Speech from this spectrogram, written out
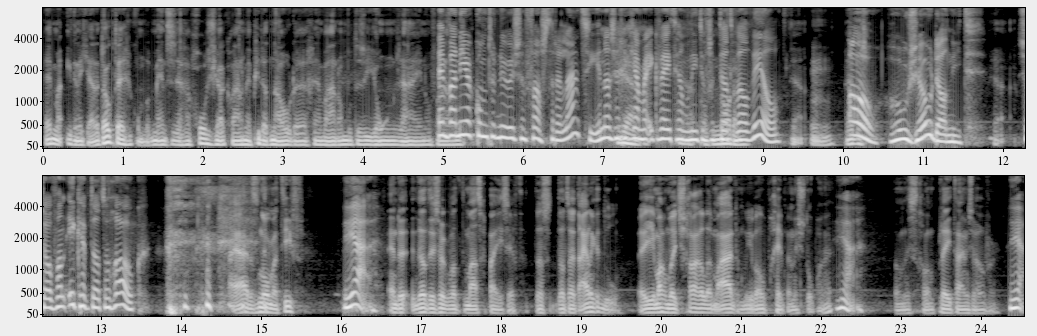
maar ik denk dat jij dat ook tegenkomt. Dat mensen zeggen, goh Jacques, waarom heb je dat nodig? En waarom moeten ze jong zijn? Of en wanneer komt er nu eens een vaste relatie? En dan zeg ik, ja, maar ik weet helemaal niet of ik dat wel wil. Ja. Mhm. oh, hoezo dan niet? Zo van, ik heb dat toch ook? nou ja, dat is normatief. Ja. En dat is ook wat de maatschappij zegt. Dat is, dat is uiteindelijk het doel. Je mag een beetje scharrelen, maar dan moet je wel op een gegeven moment mee stoppen. Hè? Ja. Dan is het gewoon playtime over. Ja.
